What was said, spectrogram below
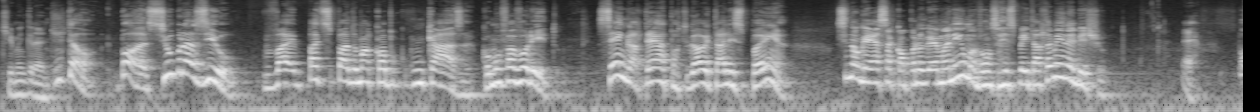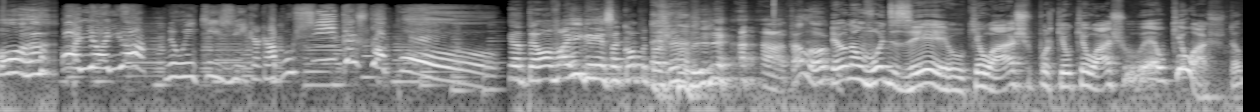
Time grande. Então, pô, se o Brasil vai participar de uma Copa em casa como favorito, sem Inglaterra, Portugal, Itália e Espanha, se não ganhar essa Copa, não ganha mais nenhuma, vão se respeitar também, né, bicho? É. Porra! Olha, olha, não entisica capucicas, topo! Até o Havaí ganha essa Copa, eu tô achando, bicho. ah, tá louco. Eu não vou dizer o que eu acho, porque o que eu acho é o que eu acho. Então,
